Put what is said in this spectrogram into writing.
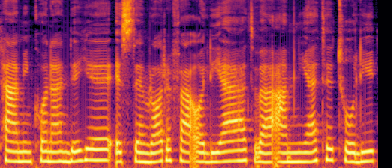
تامین کننده استمرار فعالیت و امنیت تولید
